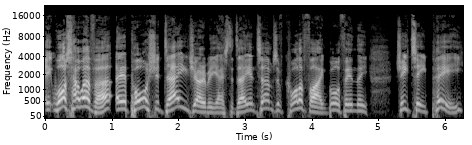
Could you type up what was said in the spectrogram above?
it was, however, a Porsche day, Jeremy, yesterday in terms of qualifying, both in the GTP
